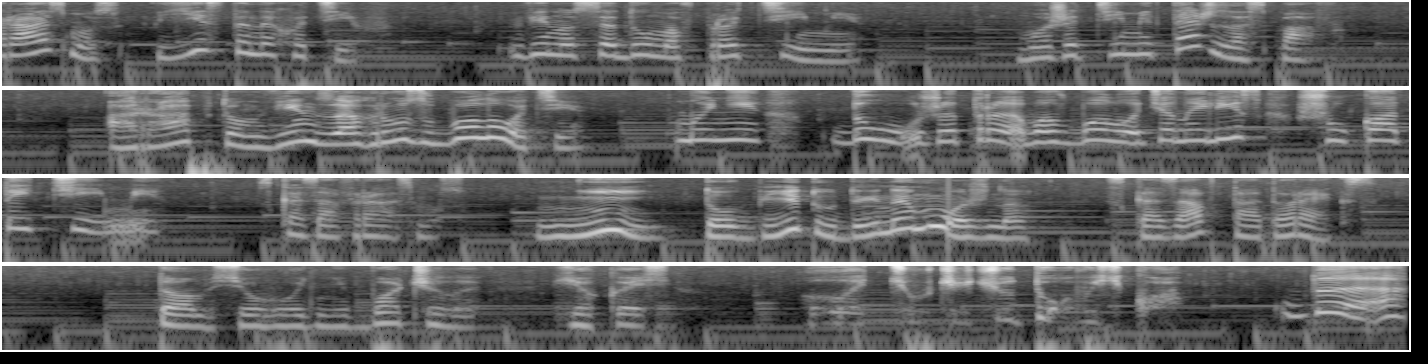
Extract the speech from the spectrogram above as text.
Расмус їсти не хотів. Він усе думав про Тіммі. Може, Тіммі теж заспав? А раптом він загруз в болоті. Мені дуже треба в болотяний ліс шукати Тімі. сказав Расмус, Ні, тобі туди не можна. сказав тато Рекс. Там сьогодні бачили якесь летюче чудовисько. Де?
